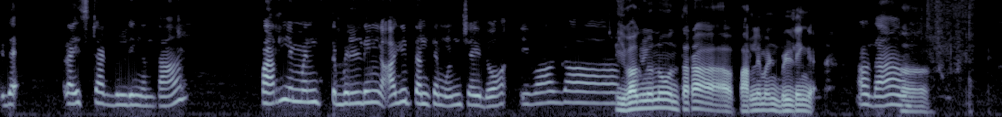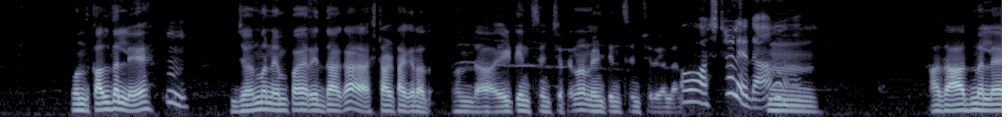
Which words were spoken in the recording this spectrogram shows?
ಇದೆ ರೈಸ್ ಟ್ಯಾಕ್ ಬಿಲ್ಡಿಂಗ್ ಅಂತ. ಪಾರ್ಲಿಮೆಂಟ್ ಬಿಲ್ಡಿಂಗ್ ಆಗಿತ್ತಂತೆ ಮುಂಚೆ ಇದು. ಇವಾಗ ಇವಾಗ್ಲೂ ಒಂಥರ ಪಾರ್ಲಿಮೆಂಟ್ ಬಿಲ್ಡಿಂಗ್ ಹೌದಾ? ಒಂದು ಕಾಲದಲ್ಲಿ ಜರ್ಮನ್ ಎಂಪೈರ್ ಇದ್ದಾಗ ಸ್ಟಾರ್ಟ್ ಆಗಿರೋದು. ಒಂದು ಏಯ್ಟೀನ್ ಸೆಂಚುರಿನೋ ನೈನ್ಟೀನ್ ಸೆಂಚುರಿ ಎಲ್ಲ ಓ ಅಷ್ಟು ಹಳೇದಾ ಅದಾದ್ಮೇಲೆ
